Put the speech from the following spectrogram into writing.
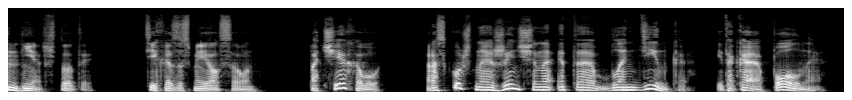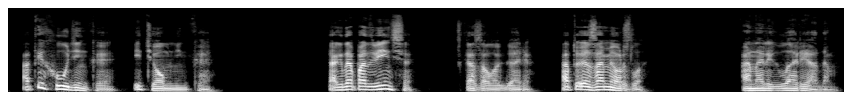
«Нет, что ты», — тихо засмеялся он. «По Чехову роскошная женщина — это блондинка и такая полная, а ты худенькая и темненькая». «Тогда подвинься», — сказала Гаря, — «а то я замерзла». Она легла рядом.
